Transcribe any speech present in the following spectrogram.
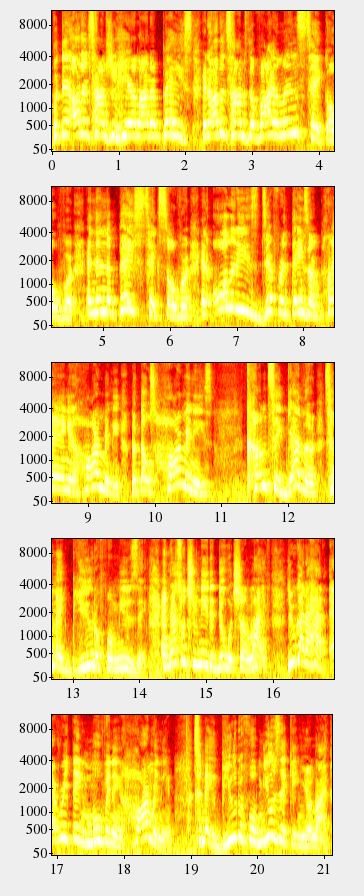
but then other times you hear a lot of bass, and other times the violins take over, and then the bass takes over, and all of these different things are playing in harmony, but those harmonies come together to make beautiful music. And that's what you need to do with your life. You gotta have everything moving in harmony to make beautiful music in your life.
